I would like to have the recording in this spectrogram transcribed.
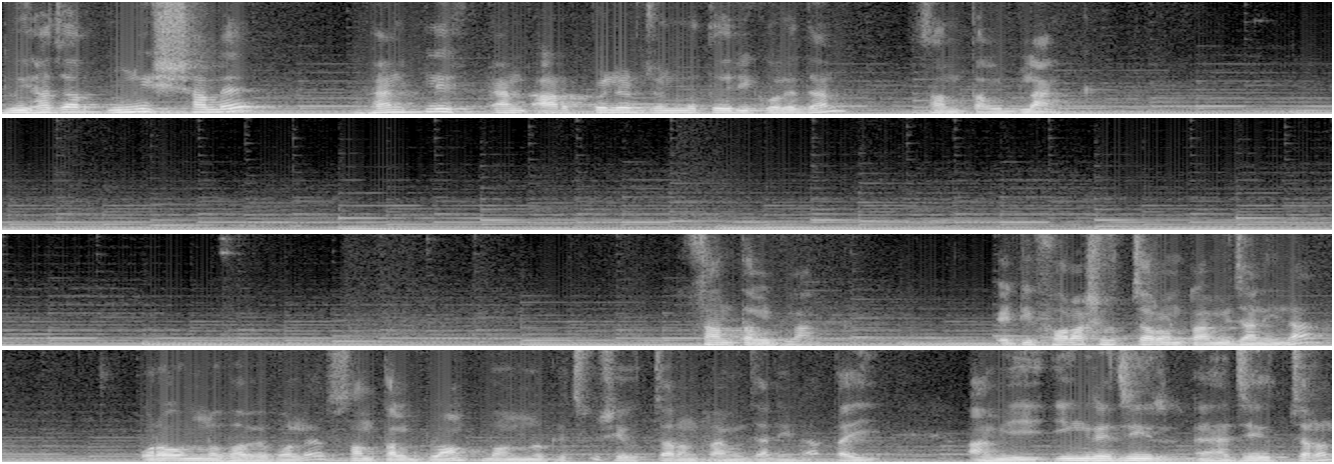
দুই সালে ভ্যানক্লিফ অ্যান্ড আর্পেলের জন্য তৈরি করে দেন সান্তাল ব্ল্যাঙ্ক। Santal Blanc. এটি ফরাসি উচ্চারণটা আমি জানি না। ওরা অন্যভাবে বলে, সন্তাল ব্লঙ্ক বা অন্য কিছু, সেই উচ্চারণটা আমি জানি না, তাই আমি ইংরেজির যে উচ্চারণ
